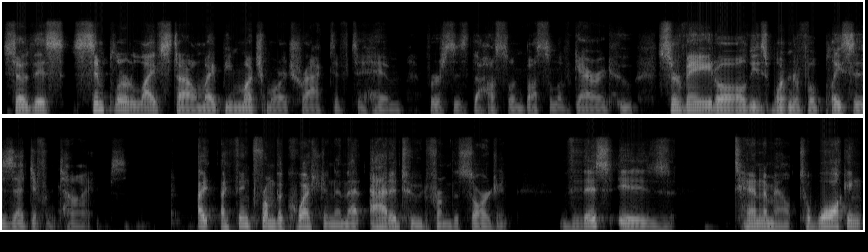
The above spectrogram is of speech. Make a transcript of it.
so this simpler lifestyle might be much more attractive to him versus the hustle and bustle of garrod who surveyed all these wonderful places at different times. I, I think from the question and that attitude from the sergeant this is tantamount to walking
